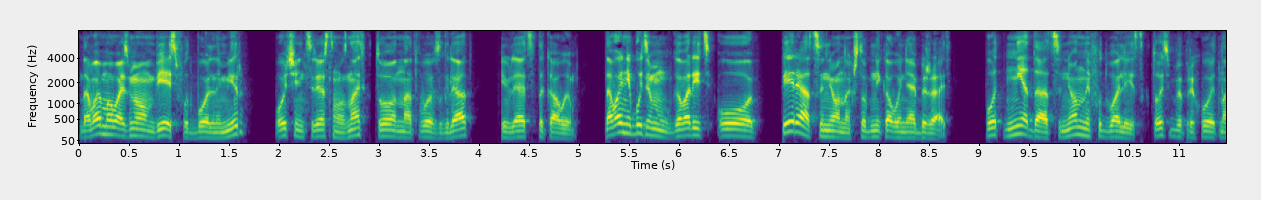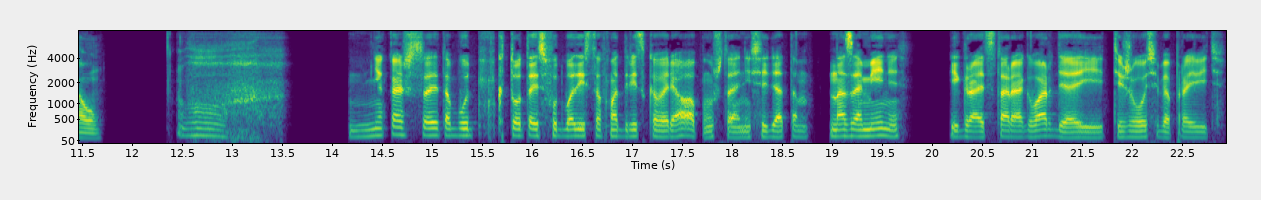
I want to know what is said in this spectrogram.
Давай мы возьмем весь футбольный мир. Очень интересно узнать, кто, на твой взгляд, является таковым. Давай не будем говорить о переоцененных, чтобы никого не обижать. Вот недооцененный футболист, кто тебе приходит на ум? Ух. Мне кажется, это будет кто-то из футболистов мадридского Реала, потому что они сидят там на замене, играет старая гвардия и тяжело себя проявить.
